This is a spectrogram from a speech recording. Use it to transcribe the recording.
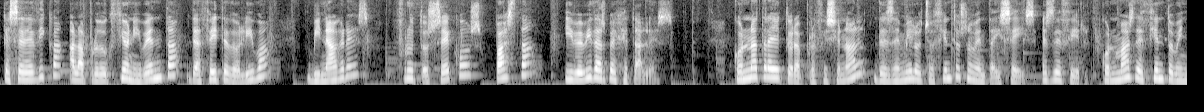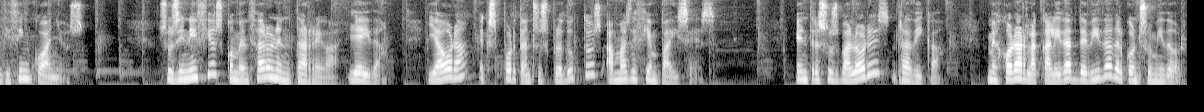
que se dedica a la producción y venta de aceite de oliva, vinagres, frutos secos, pasta y bebidas vegetales. Con una trayectoria profesional desde 1896, es decir, con más de 125 años. Sus inicios comenzaron en Tárrega, Lleida, y ahora exportan sus productos a más de 100 países. Entre sus valores radica mejorar la calidad de vida del consumidor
